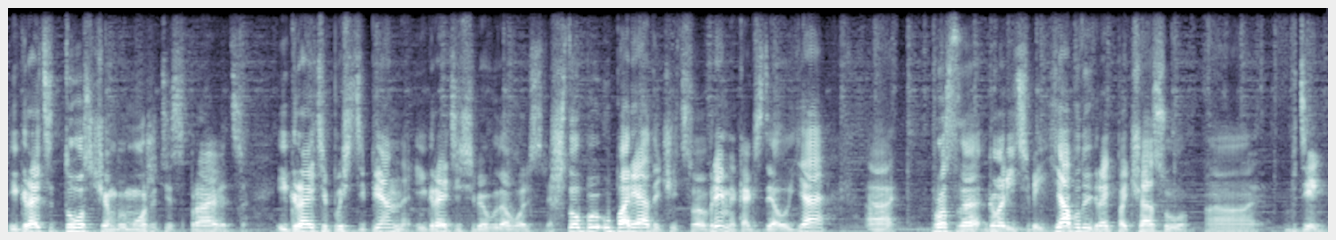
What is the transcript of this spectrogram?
играйте то, с чем вы можете справиться. Играйте постепенно, играйте себе в удовольствие. Чтобы упорядочить свое время, как сделал я, э, просто говорить себе, я буду играть по часу э, в день.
